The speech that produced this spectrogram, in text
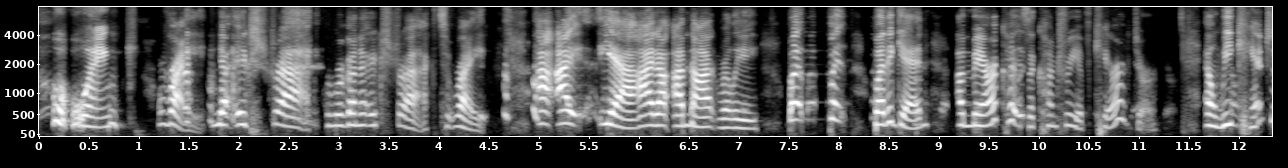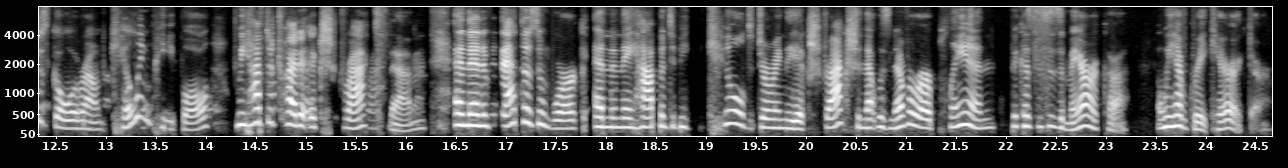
wink. Right. Yeah. Extract. We're going to extract. Right. I, I. Yeah. I. Don't, I'm not really. But. But. But again, America is a country of character. And we can't just go around killing people. We have to try to extract them. And then if that doesn't work, and then they happen to be killed during the extraction, that was never our plan because this is America and we have great character.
